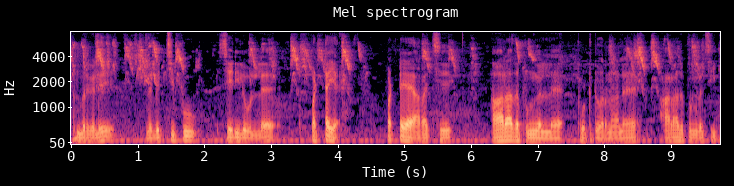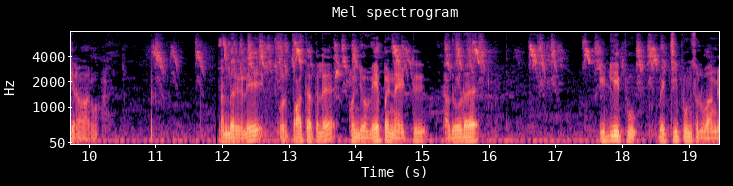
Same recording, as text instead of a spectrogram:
நண்பர்களே இந்த வெச்சிப்பூ செடியில் உள்ள பட்டையை பட்டையை அரைச்சி ஆறாத புண்களில் போட்டுட்டு வரனால ஆறாத புண்கள் சீக்கிரம் ஆறும். நண்பர்களே ஒரு பாத்திரத்தில் கொஞ்சம் வேப்பெண்ணெய் இட்டு அதோட இட்லி பூ வெச்சி பூன்னு சொல்லுவாங்க.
